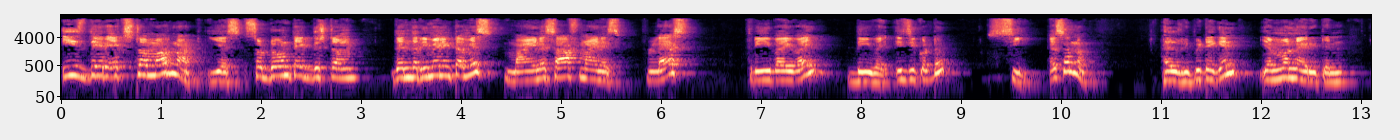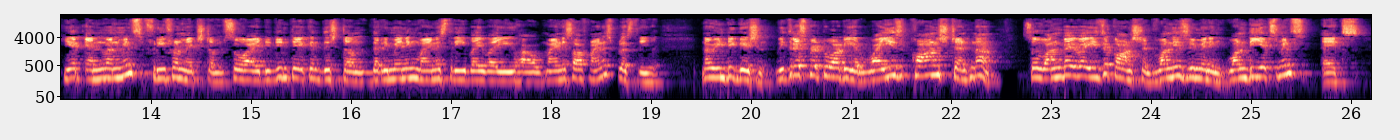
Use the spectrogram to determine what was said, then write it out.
Is there x term or not? Yes. So don't take this term. Then the remaining term is minus of minus plus 3 by y dy is equal to c. Yes or no? I'll repeat again. m1 I written. Here n1 means free from x term. So I didn't take in this term. The remaining minus 3 by y you have minus of minus plus 3 by. Now integration. With respect to what here? y is constant. Na? So 1 by y is a constant. 1 is remaining. 1 dx means x.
